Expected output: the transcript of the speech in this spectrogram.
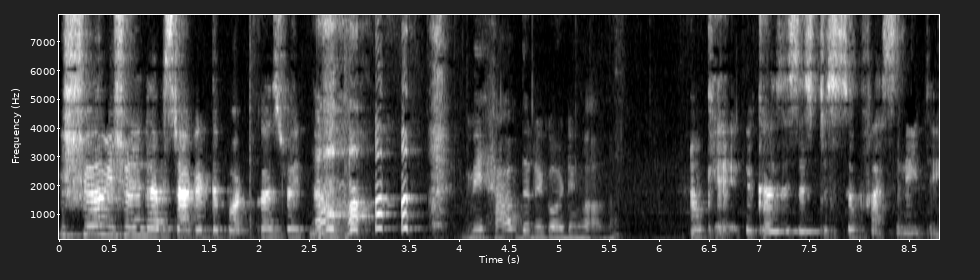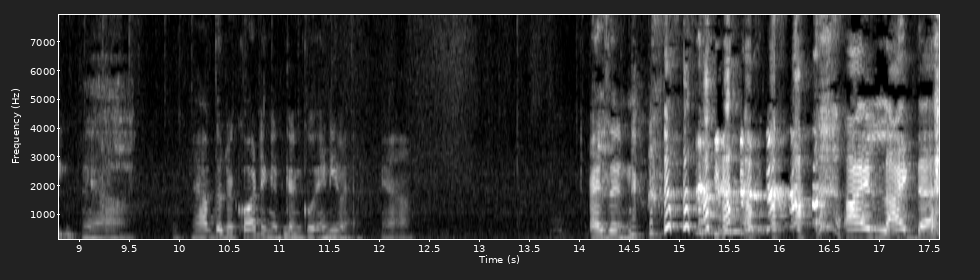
You sure we shouldn't have started the podcast right now? we have the recording now, no? okay, because this is just so fascinating. Yeah. You have the recording, it can go anywhere. Yeah. As in, I like that.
